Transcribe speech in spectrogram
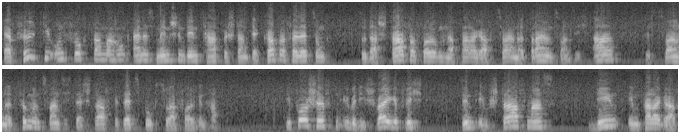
erfüllt die Unfruchtbarmachung eines Menschen den Tatbestand der Körperverletzung, sodass Strafverfolgung nach 223a bis 225 des Strafgesetzbuchs zu erfolgen hat. Die Vorschriften über die Schweigepflicht sind im Strafmaß den im Paragraph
